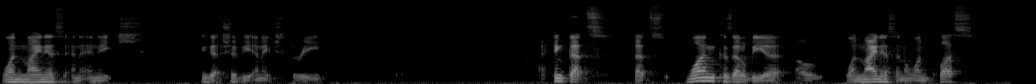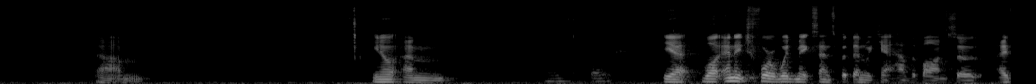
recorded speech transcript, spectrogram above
one minus and NH. Think that should be NH3. I think that's that's one because that'll be a, a one minus and a one plus. Um, you know, I'm yeah, well, NH4 would make sense, but then we can't have the bond. So I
